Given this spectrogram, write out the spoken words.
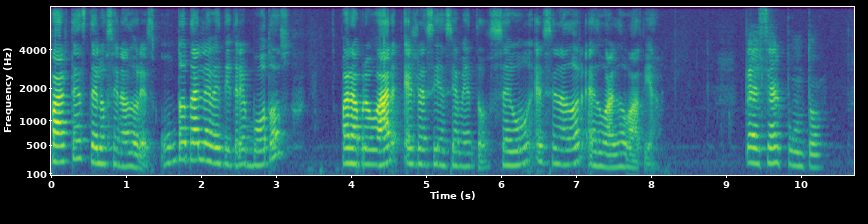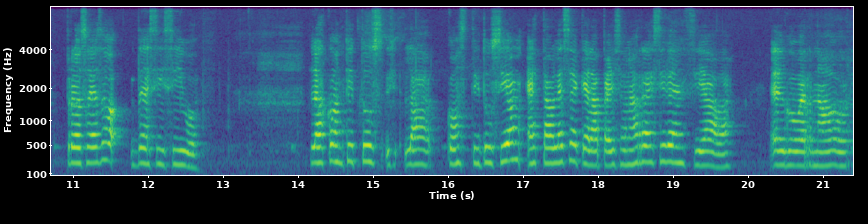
partes de los senadores, un total de 23 votos para aprobar el residenciamiento, según el senador Eduardo Batia. Tercer punto. Proceso decisivo. La, constitución establece que la persona residenciada, el gobernador,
